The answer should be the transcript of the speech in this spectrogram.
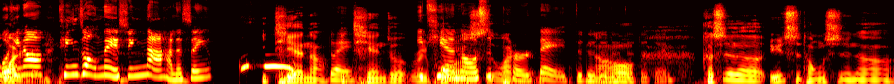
我听到听众内心呐喊的声音，一天呢、对一天就一天哦是 per。day，对对对对对对对。可是呢，与此同时呢，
